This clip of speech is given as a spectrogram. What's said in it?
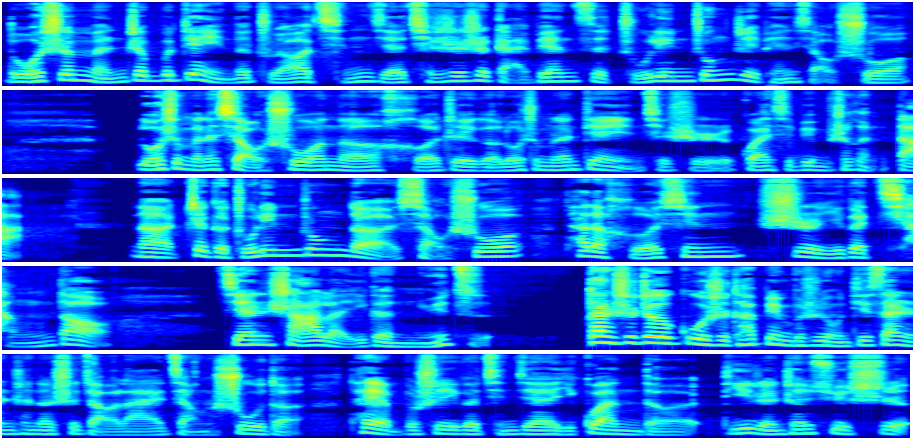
罗生门》这部电影的主要情节其实是改编自《竹林中》这篇小说。《罗生门》的小说呢，和这个《罗生门》的电影其实关系并不是很大。那这个竹林中的小说，它的核心是一个强盗奸杀了一个女子，但是这个故事它并不是用第三人称的视角来讲述的，它也不是一个情节一贯的第一人称叙事，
